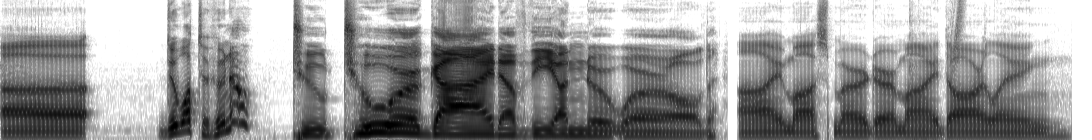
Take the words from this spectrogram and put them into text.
Uh, do what to who now? To tour guide of the underworld. I must murder my darling.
